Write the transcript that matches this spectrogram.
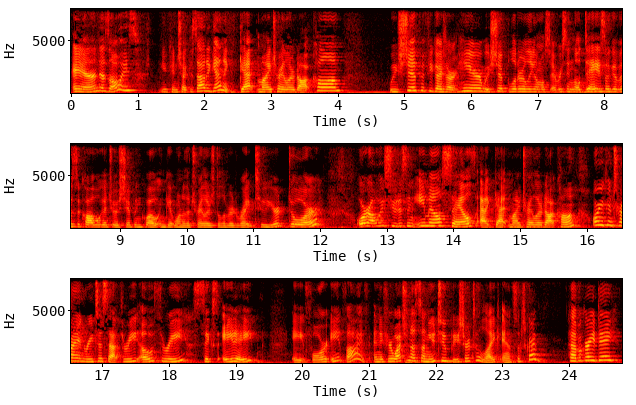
And as always, you can check us out again at getmytrailer.com We ship if you guys aren't here. We ship literally almost every single day. So give us a call. We'll get you a shipping quote and get one of the trailers delivered right to your door. Or always shoot us an email, sales at getmytrailer.com. Or you can try and reach us at 303 688 8485. And if you're watching us on YouTube, be sure to like and subscribe. Have a great day.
